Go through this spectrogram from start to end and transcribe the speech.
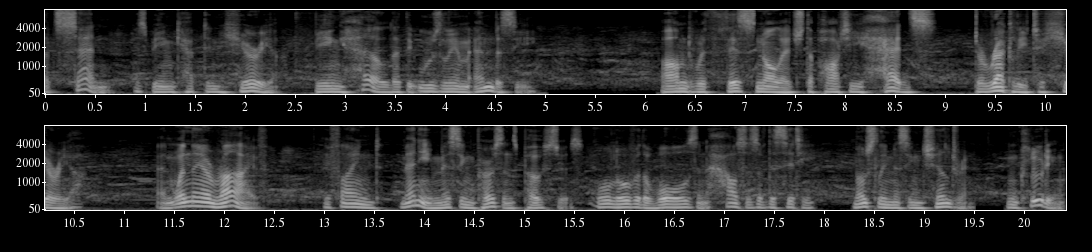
that Sen is being kept in Huria, being held at the Uzlium embassy. Armed with this knowledge, the party heads directly to Huria, and when they arrive, they find many missing persons posters all over the walls and houses of the city, mostly missing children, including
